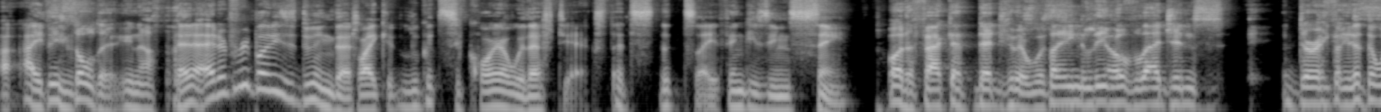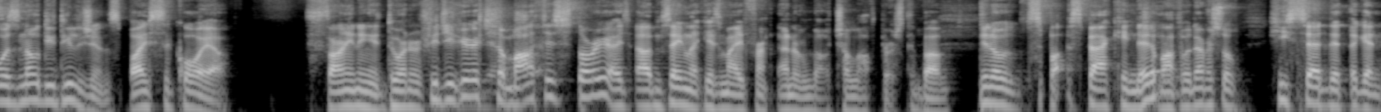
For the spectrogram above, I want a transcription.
I, I they think sold it, you know. and, and everybody's doing that. Like, look at Sequoia with FTX. That's that's I think is insane. Well, the fact that, that he was, was- playing League of Legends during That there was no due diligence by Sequoia signing a 250 Did you hear Chamath's story? I, I'm saying like he's my friend. I don't know Chamath person. about You know, Sp- SPAC King Chamath, whatever. So he said that again.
